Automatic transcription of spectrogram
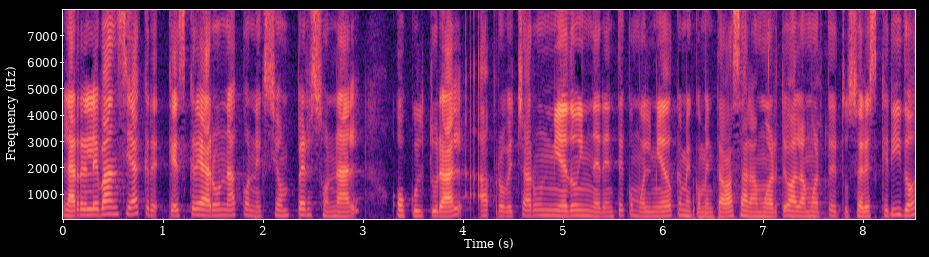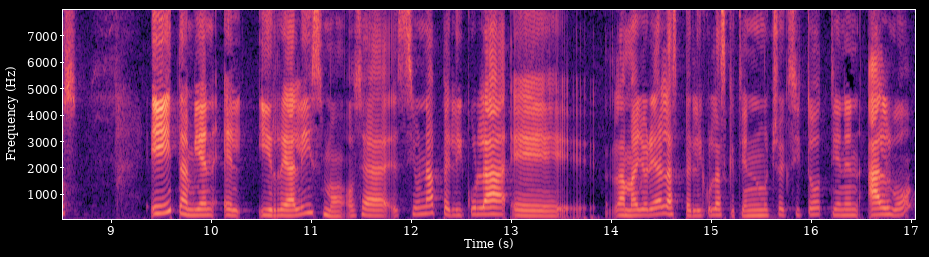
La relevancia, que es crear una conexión personal o cultural, aprovechar un miedo inherente como el miedo que me comentabas a la muerte o a la muerte de tus seres queridos. Y también el irrealismo, o sea, si una película, eh, la mayoría de las películas que tienen mucho éxito tienen algo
